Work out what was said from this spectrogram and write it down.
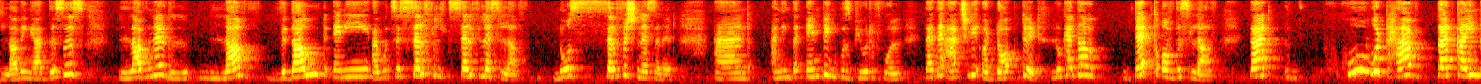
loving ad. This is love, love without any, I would say, self selfless love. No selfishness in it. And I mean, the ending was beautiful that they actually adopted. Look at the depth of this love. That who would have that kind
